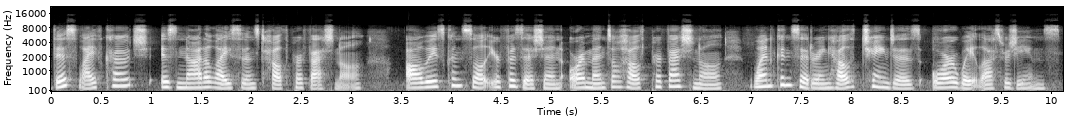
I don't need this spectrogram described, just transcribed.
This life coach is not a licensed health professional. Always consult your physician or mental health professional when considering health changes or weight loss regimes.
